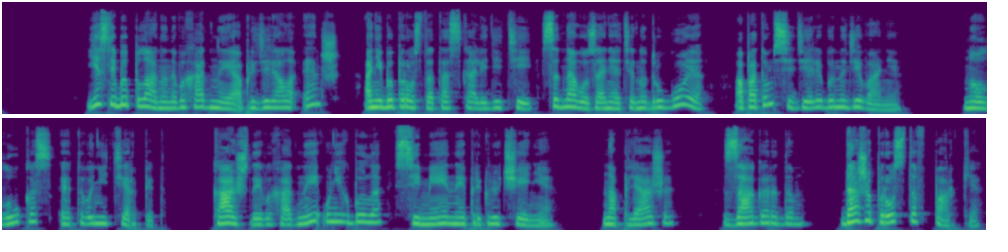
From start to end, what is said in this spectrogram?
Если бы планы на выходные определяла Энж, они бы просто таскали детей с одного занятия на другое, а потом сидели бы на диване. Но Лукас этого не терпит. Каждые выходные у них было семейное приключение. На пляже, за городом, даже просто в парке.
